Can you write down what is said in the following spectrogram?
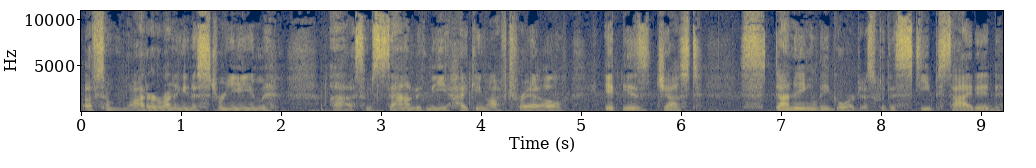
of some water running in a stream, uh, some sound of me hiking off trail. It is just stunningly gorgeous with a steep sided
